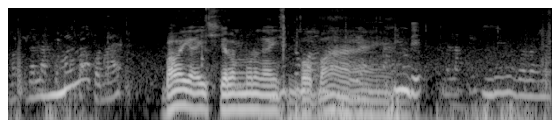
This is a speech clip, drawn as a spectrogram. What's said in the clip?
Magdala ko man ako na. Bye guys. Yan lang muna guys. Bye bye. Hindi. Hindi, wala na.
